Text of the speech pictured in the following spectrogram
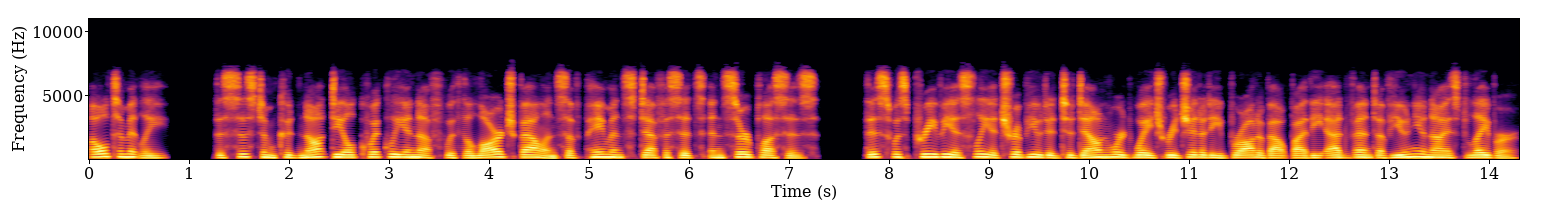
Ultimately, the system could not deal quickly enough with the large balance of payments deficits and surpluses, this was previously attributed to downward wage rigidity brought about by the advent of unionized labor,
